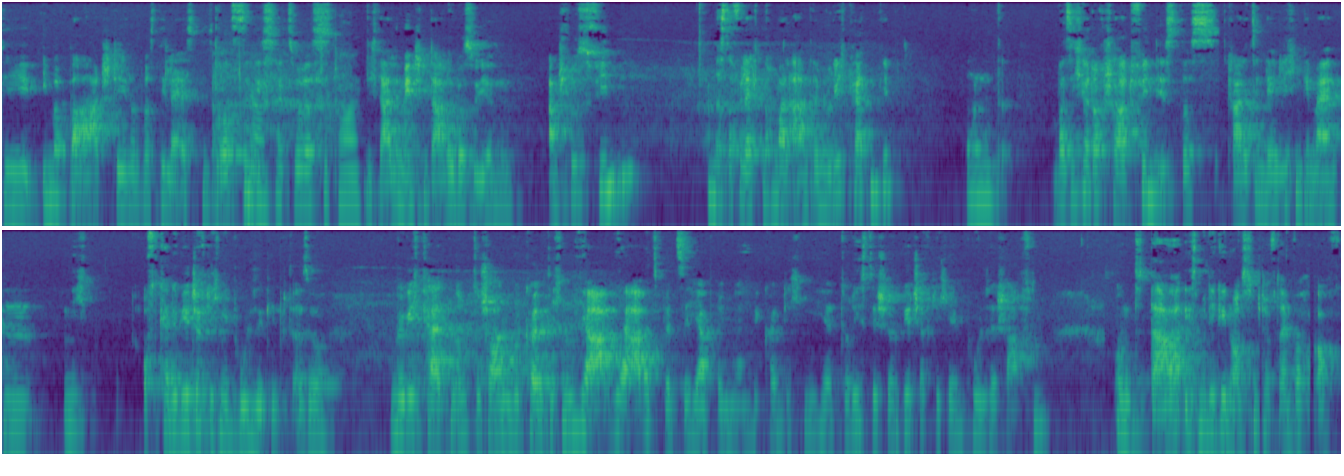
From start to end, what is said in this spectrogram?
die immer parat stehen und was die leisten. Trotzdem ja, ist es halt so, dass total. nicht alle Menschen darüber so ihren Anschluss finden und dass da vielleicht nochmal andere Möglichkeiten gibt. Und was ich halt auch schade finde, ist, dass gerade jetzt in ländlichen Gemeinden nicht oft keine wirtschaftlichen Impulse gibt. Also Möglichkeiten, um zu schauen, wie könnte ich mir hier, hier Arbeitsplätze herbringen, wie könnte ich mir hier touristische und wirtschaftliche Impulse schaffen. Und da ist mir die Genossenschaft einfach auch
